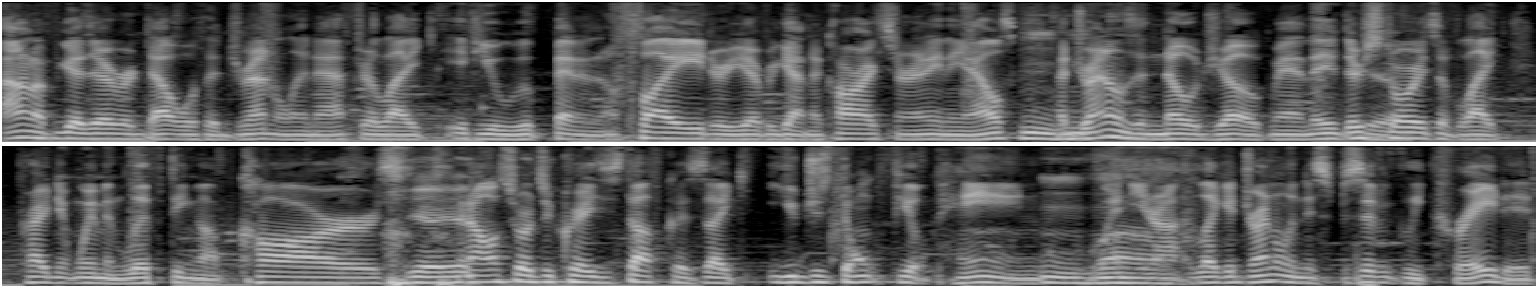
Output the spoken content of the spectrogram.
I don't know if you guys ever dealt with adrenaline after like if you've been in a fight or you ever got in a car accident or anything else. Mm-hmm. Adrenaline's a no joke, man. They, there's stories of like pregnant women lifting up cars Yeah, yeah. and all sorts of crazy stuff because like you just don't feel pain Mm-hmm. when you're not like adrenaline is specifically created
